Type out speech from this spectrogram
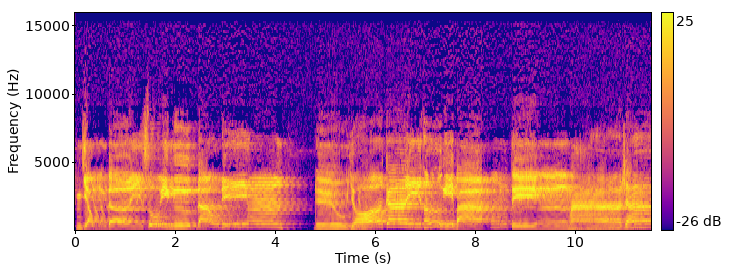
Dòng đời xuôi ngược đảo điên, đều do cái thứ bạc tiền mà ra.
